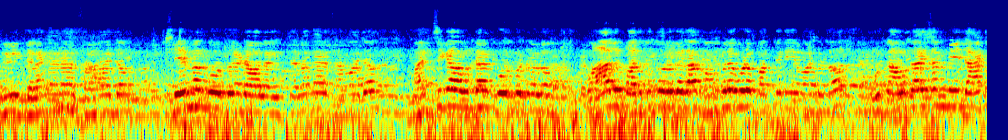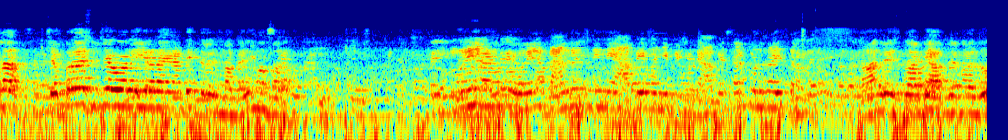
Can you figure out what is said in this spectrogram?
మేము తెలంగాణ సమాజం క్షేమంగా కోరుకునే వాళ్ళం తెలంగాణ సమాజం మంచిగా ఉండాలని కోరుకునే వాళ్ళం వాళ్ళు బతుకుతున్నారు కదా మమ్మల్ని కూడా బతకనీయమంటున్నాం. ఒక అవకాశం మీ దాంట్లో చెప్పరాసి ఉద్యోగం ఈయన అంటే తెలియదు మాకు. అది మా బాధ. కాంగ్రెస్ దీన్ని ఆపేయమని చెప్పేసి అంటే ఆపేస్తారా కాంగ్రెస్ పార్టీ ఆపేమనదు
